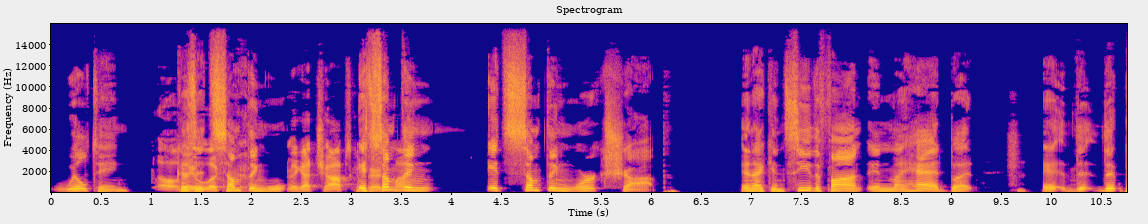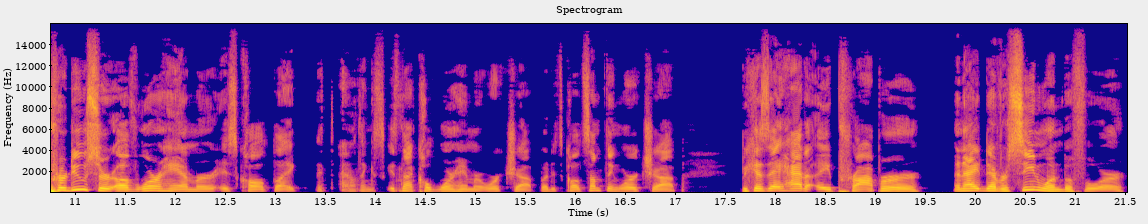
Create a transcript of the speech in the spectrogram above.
wilting Oh, because they it's look- something They got chops. Compared it's To mine. something it's something workshop and i can see the font in my head but uh, the the producer of warhammer is called like it- i don't think it's, it's not called warhammer workshop but it's called something workshop because they had a proper and i'd never seen one before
